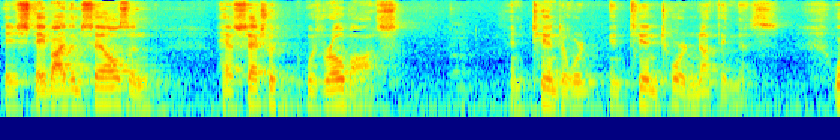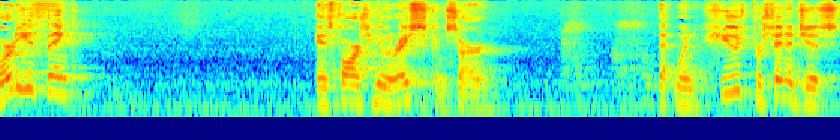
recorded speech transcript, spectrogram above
They just stay by themselves and have sex with, with robots and tend toward, and tend toward nothingness. Where do you think, as far as human race is concerned, that when huge percentages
